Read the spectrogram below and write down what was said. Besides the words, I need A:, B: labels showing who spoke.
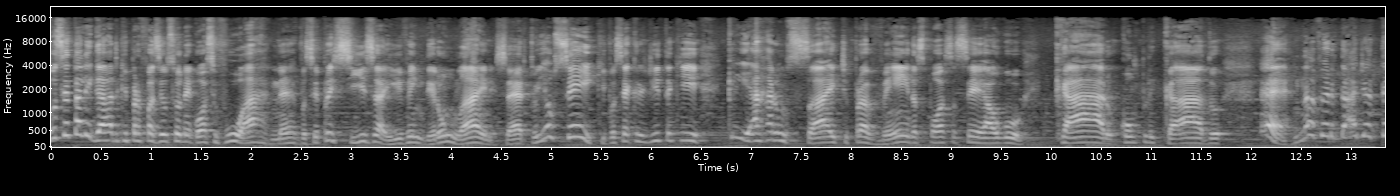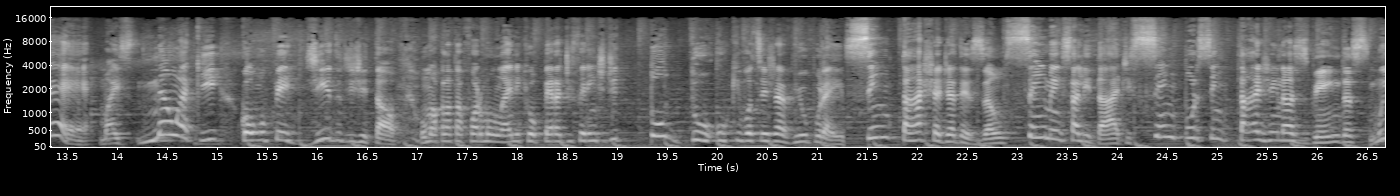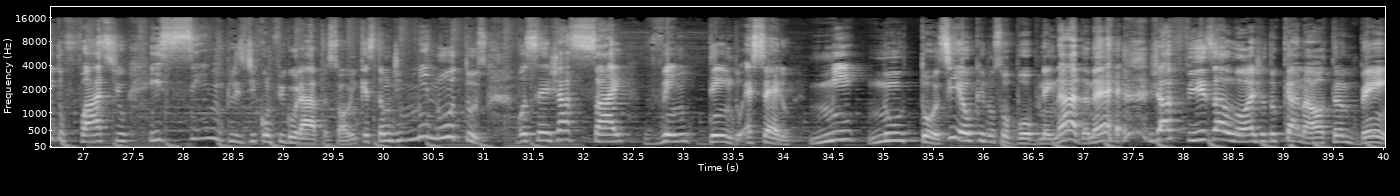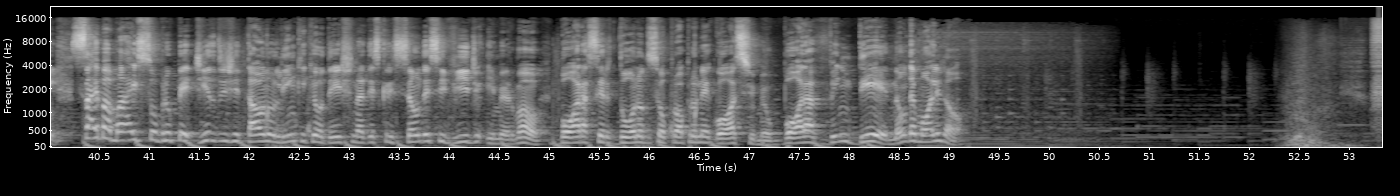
A: Você tá ligado que para fazer o seu negócio voar, né, você precisa ir vender online, certo? E eu sei que você acredita que criar um site para vendas possa ser algo caro, complicado. É, na verdade até é, mas não aqui com o Pedido Digital, uma plataforma online que opera diferente de tudo o que você já viu por aí. Sem taxa de adesão, sem mensalidade, sem porcentagem nas vendas, muito fácil e simples de configurar, pessoal. Em questão de minutos, você já sai vendendo. É sério, minutos. E eu que não sou bobo nem nada, né? Já fiz a loja do canal também. Saiba mais sobre o pedido digital no link que eu deixo na descrição desse vídeo. E meu irmão, bora ser dono do seu próprio negócio, meu. Bora vender. Não demole não.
